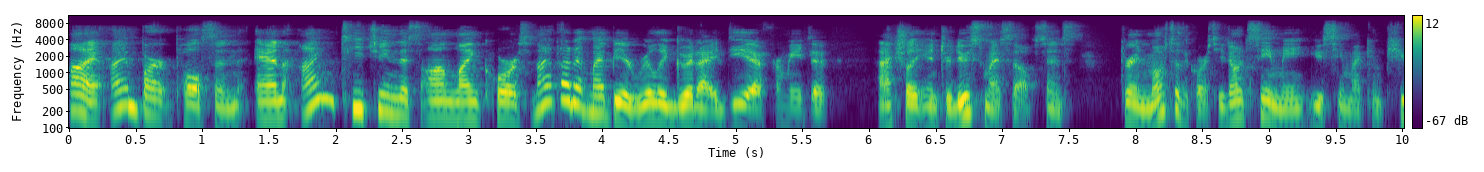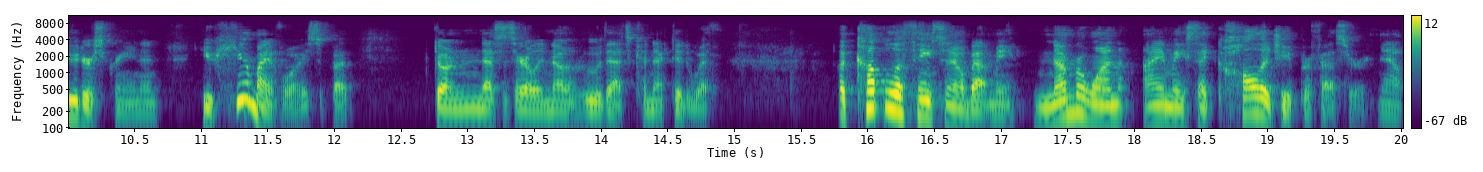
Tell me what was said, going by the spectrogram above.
Hi, I'm Bart Poulson, and I'm teaching this online course, and I thought it might be a really good idea for me to actually introduce myself, since during most of the course you don't see me, you see my computer screen, and you hear my voice, but don't necessarily know who that's connected with. A couple of things to know about me. Number one, I am a psychology professor. Now,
